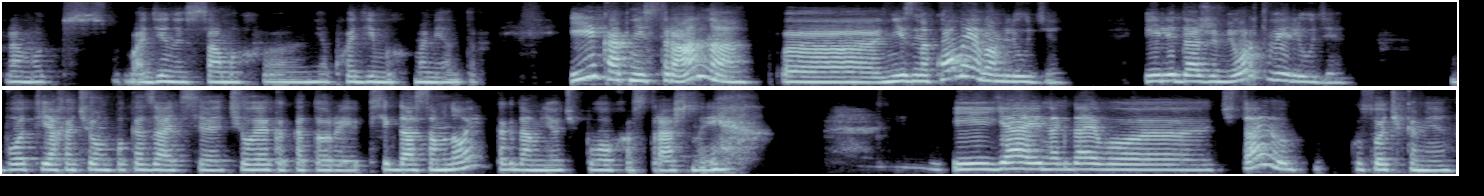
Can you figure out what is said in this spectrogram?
прям вот один из самых необходимых моментов. И, как ни странно, Э, незнакомые вам люди или даже мертвые люди. Вот я хочу вам показать э, человека, который всегда со мной, когда мне очень плохо, страшно. И я иногда его э, читаю кусочками,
